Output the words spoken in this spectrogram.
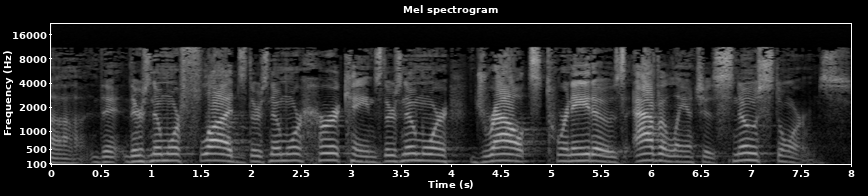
uh, the, there's no more floods. There's no more hurricanes. There's no more droughts, tornadoes, avalanches, snowstorms.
